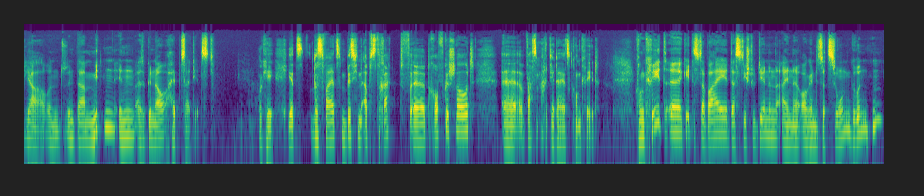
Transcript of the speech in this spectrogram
ja, und sind da mitten in, also genau Halbzeit jetzt. Okay, jetzt, das war jetzt ein bisschen abstrakt äh, draufgeschaut. Äh, was macht ihr da jetzt konkret? Konkret äh, geht es dabei, dass die Studierenden eine Organisation gründen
